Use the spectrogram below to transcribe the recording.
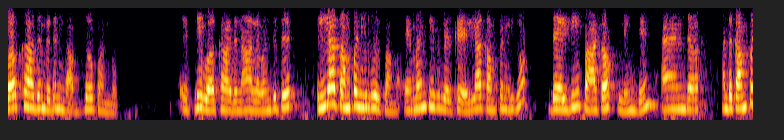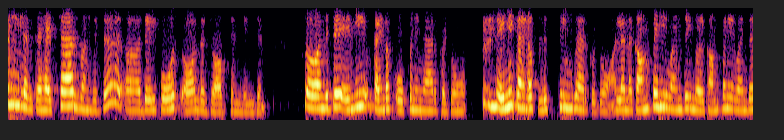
ஒர்க் ஆகுதுன்றதை நீங்கள் அப்சர்வ் பண்ணணும். எப்படி ஒர்க் ஆகுதுன்னா அதில் வந்துட்டு எல்லா கம்பெனிஸும் இருப்பாங்க. எம்என்சிஸில் இருக்க எல்லா கம்பெனிஸும் they'll be part of LinkedIn and அந்த கம்பெனியில் இருக்க ஹெச்ஆர்ஸ் வந்துட்டு they'll post all the jobs in LinkedIn so வந்துட்டு எனி கைண்ட் ஆஃப் ஓப்பனிங்காக இருக்கட்டும் எனி கைண்ட் ஆஃப் லிஸ்டிங்ஸாக இருக்கட்டும் இல்லை அந்த கம்பெனி வந்து இன்னொரு கம்பெனி வந்து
